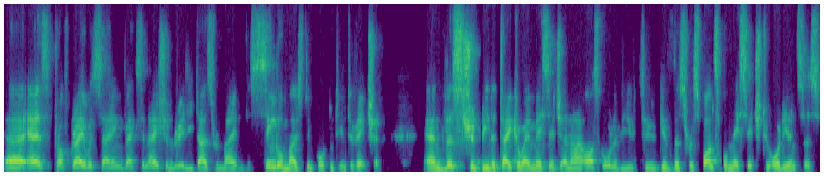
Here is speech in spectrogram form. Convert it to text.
Uh, as Prof. Gray was saying, vaccination really does remain the single most important intervention. And this should be the takeaway message. And I ask all of you to give this responsible message to audiences.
